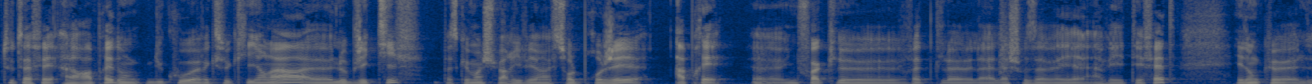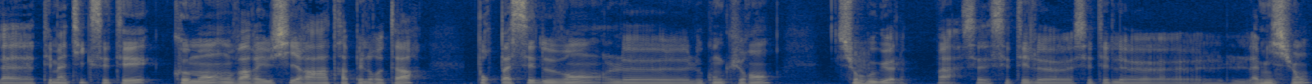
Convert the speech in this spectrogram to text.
Tout à fait. Alors après donc du coup avec ce client là, l'objectif parce que moi je suis arrivé sur le projet après euh, une fois que, le, en fait, la, chose avait, avait, été faite. Et donc euh, la thématique, c'était comment on va réussir à rattraper le retard pour passer devant le, concurrent sur mmh. Google. Voilà, c'était le, c'était la mission.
